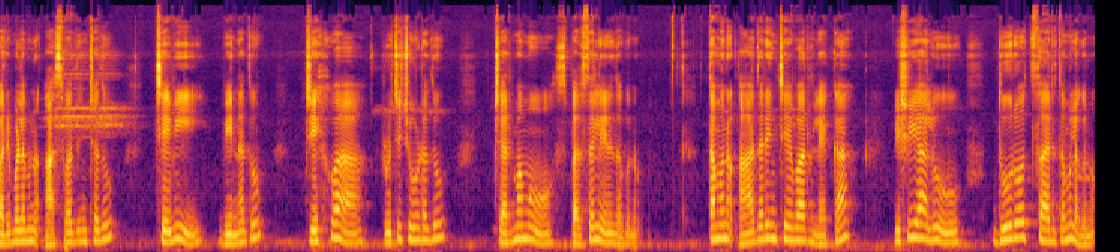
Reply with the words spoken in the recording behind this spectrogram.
పరిమళమును ఆస్వాదించదు చెవి వినదు జిహ్వ రుచి చూడదు చర్మము స్పర్శ లేనిదగును. తమను ఆదరించేవారు లేక విషయాలు దూరోత్సారితములగును.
